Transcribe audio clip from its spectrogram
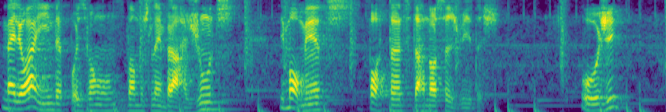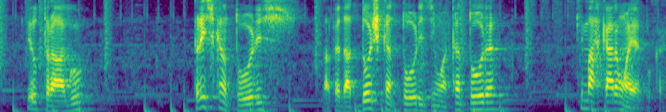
melhor ainda, pois vamos, vamos lembrar juntos de momentos importantes das nossas vidas. Hoje eu trago três cantores, na verdade, dois cantores e uma cantora que marcaram época.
